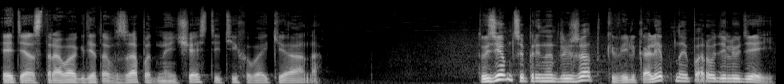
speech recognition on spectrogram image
Эти острова где-то в западной части Тихого океана. Туземцы принадлежат к великолепной породе людей,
